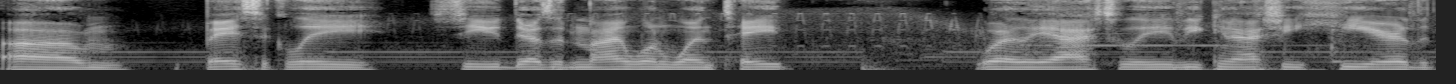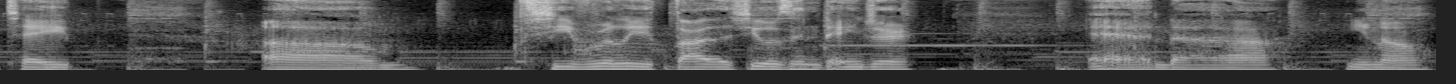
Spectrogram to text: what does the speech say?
Um, basically, see, there's a 911 tape where they actually, you can actually hear the tape. Um, she really thought that she was in danger, and uh, you know,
